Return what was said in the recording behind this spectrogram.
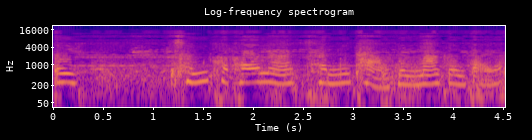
เอ้ย ฉันขอโทษนะ ฉันถามคุณมากเกินไปอะ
